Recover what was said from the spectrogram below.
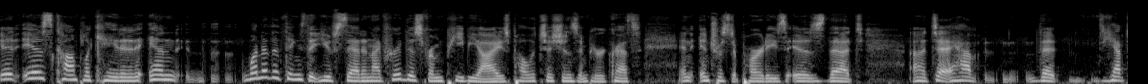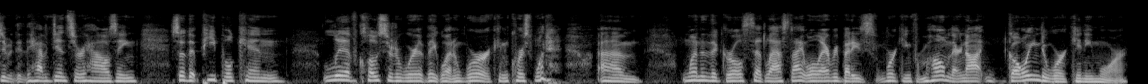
It is complicated. And one of the things that you've said, and I've heard this from PBIs, politicians and bureaucrats and interested parties, is that uh, to have that you have to have denser housing so that people can live closer to where they want to work. And of course, one um, one of the girls said last night, "Well, everybody's working from home; they're not going to work anymore."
